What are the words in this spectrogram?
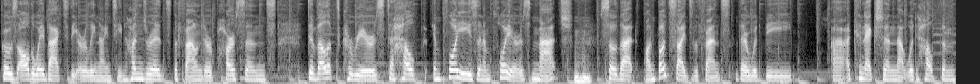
goes all the way back to the early 1900s. The founder, Parsons, developed careers to help employees and employers match so that on both sides of the fence there would be uh, a connection that would help them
